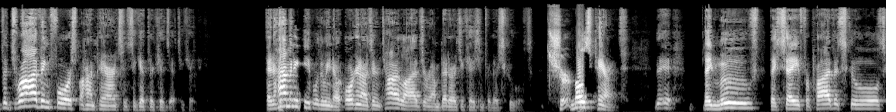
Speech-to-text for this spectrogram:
the driving force behind parents is to get their kids educated. And how many people do we know organize their entire lives around better education for their schools? Sure. Most parents. They, they move, they save for private schools,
